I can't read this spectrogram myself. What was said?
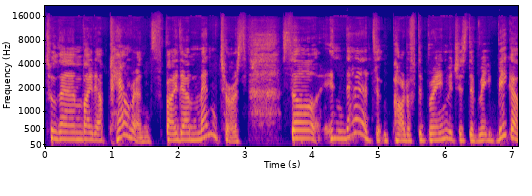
to them by their parents, by their mentors. So in that part of the brain, which is the way bigger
